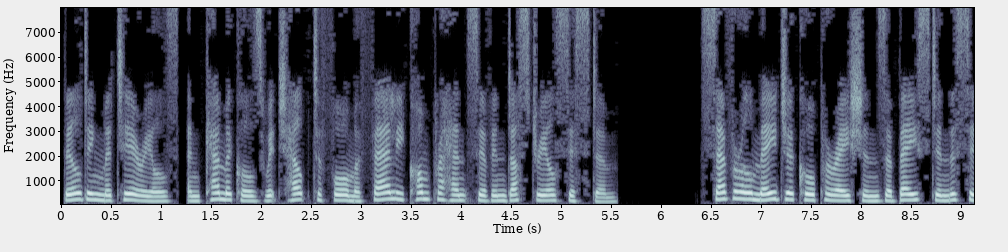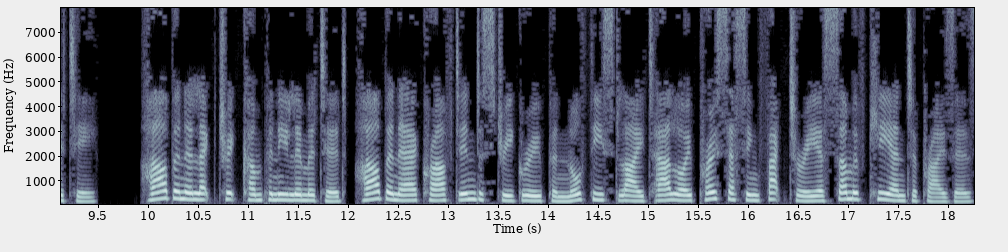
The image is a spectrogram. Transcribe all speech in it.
building materials, and chemicals which help to form a fairly comprehensive industrial system. Several major corporations are based in the city. Harbin Electric Company Limited, Harbin Aircraft Industry Group and Northeast Light Alloy Processing Factory are some of key enterprises.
